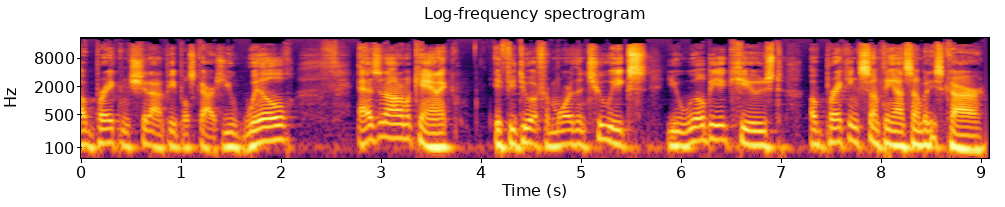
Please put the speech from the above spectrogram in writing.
of breaking shit on people's cars. You will, as an auto mechanic, if you do it for more than two weeks, you will be accused of breaking something on somebody's car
